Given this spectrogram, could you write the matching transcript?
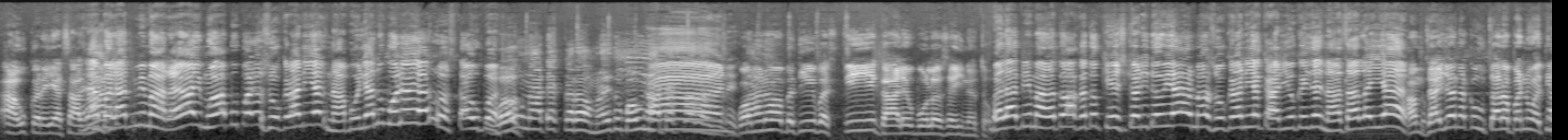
આવું કરે યાર સાલ ભલા આદમી મારા આય મોં છોકરાની યાર ના બોલ્યાનું બોલ્યો યાર રસ્તા ઉપર. નાટક કરે હમણાં તો બહુ નાટક કરે. ગામમાં બધી વસ્તી ગાળ્યો બોલે છે ઈને તો બલાદમી મારે તો આખો તો કેસ કરી દઉં યાર મારા છોકરાની આ કાર્યો કઈ જાય ના ચાલે યાર સમજાઈ જો ને કે ઉતારા પણ હતી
